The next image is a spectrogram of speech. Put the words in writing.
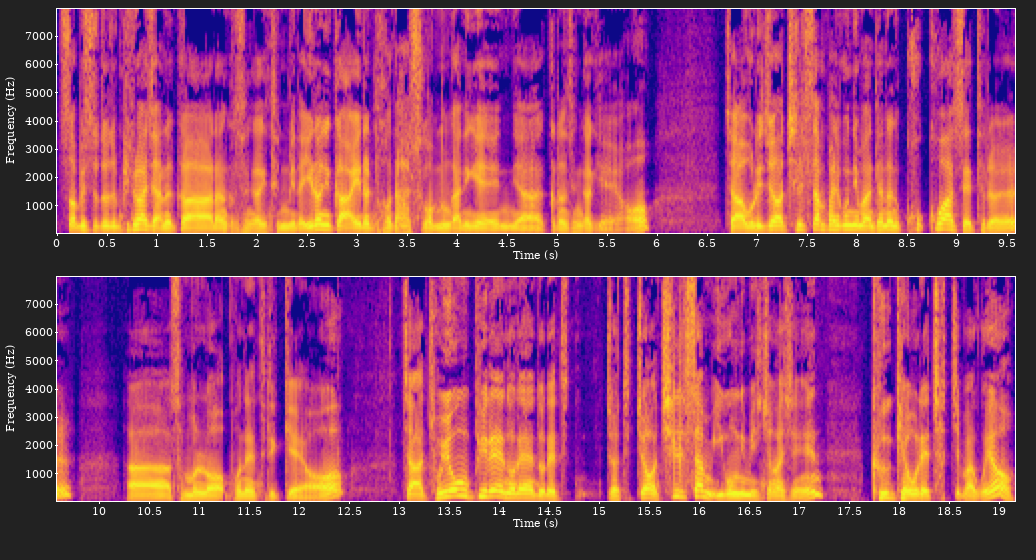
서비스도 좀 필요하지 않을까라는 그런 생각이 듭니다. 이러니까 아이를 더 낳을 수가 없는 거 아니겠냐 그런 생각이에요. 자, 우리 저 7389님한테는 코코아 세트를 아, 선물로 보내드릴게요. 자, 조용필의 노래, 노래, 듣, 저, 듣죠? 7320님이 신청하신 그 겨울의 찻집하고요.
